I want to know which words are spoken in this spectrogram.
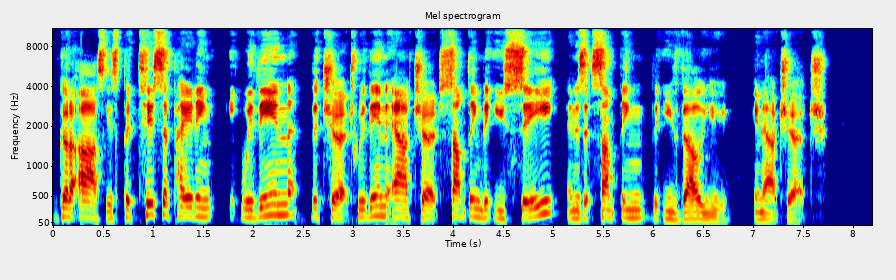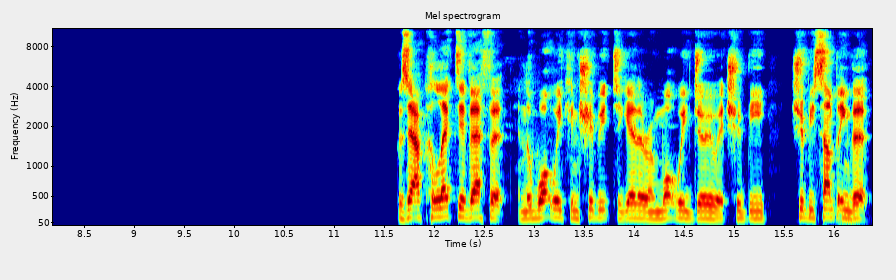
I've got to ask is participating within the church, within our church, something that you see, and is it something that you value in our church? Because our collective effort and the what we contribute together and what we do, it should be should be something that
